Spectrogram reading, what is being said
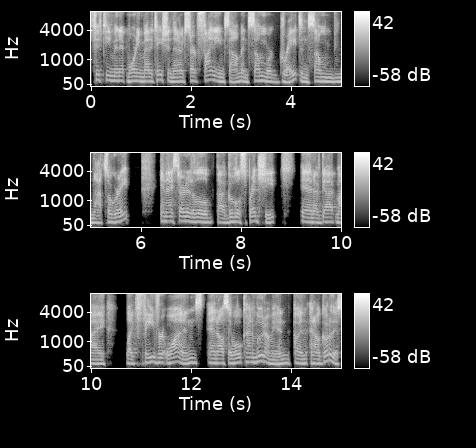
15 minute morning meditation. Then I would start finding some, and some were great and some not so great. And I started a little uh, Google spreadsheet and I've got my like favorite ones. And I'll say, well, what kind of mood I'm in? And, and I'll go to this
